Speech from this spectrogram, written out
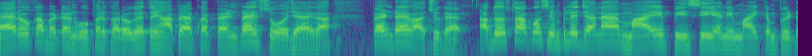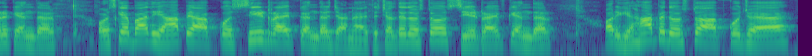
एरो का बटन ऊपर करोगे तो यहाँ पे आपका पेन ड्राइव शो हो जाएगा। पेन ड्राइव आ चुका है। अब दोस्तों, आपको सिंपली जाना है माई पीसी यानी माई कंप्यूटर के अंदर, और उसके बाद यहाँ पे आपको सी ड्राइव के अंदर जाना है। तो चलते दोस्तों सी ड्राइव के अंदर, और यहाँ पे दोस्तों, आपको जो है,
